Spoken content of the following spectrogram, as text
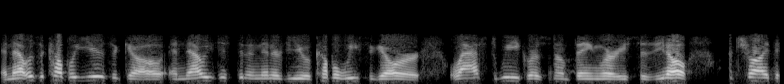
and that was a couple years ago, and now he just did an interview a couple weeks ago or last week or something where he says, "You know." I tried to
